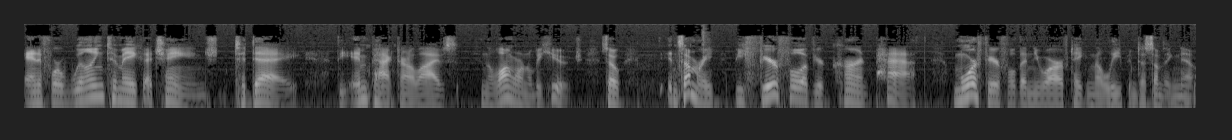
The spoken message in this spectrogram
And if we're willing to make a change today, the impact on our lives in the long run will be huge. So, in summary, be fearful of your current path, more fearful than you are of taking the leap into something new.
